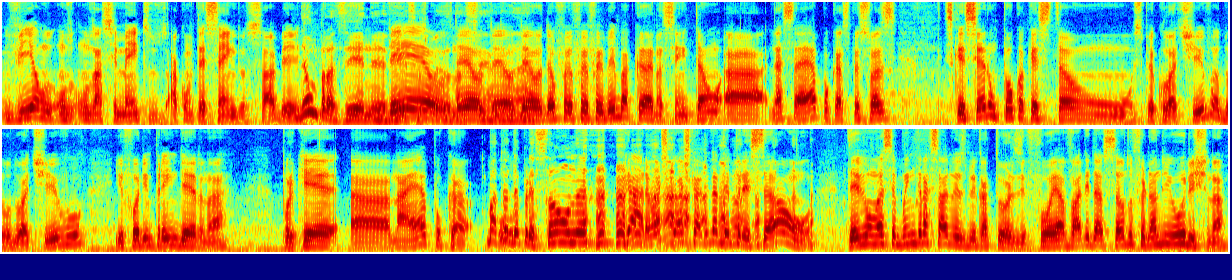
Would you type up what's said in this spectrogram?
via uns, uns nascimentos acontecendo, sabe? Deu um prazer, né? Deu, ver essas coisas deu, nascendo, deu, né? deu, deu. Foi, foi, foi bem bacana, assim. Então, ah, nessa época, as pessoas esqueceram um pouco a questão especulativa do, do ativo e foram empreender, né? Porque ah, na época. Bateu o- depressão, né? Cara, eu acho, que- eu acho que ali da depressão teve um lance bem engraçado em 2014. Foi a validação do Fernando Yurich, né?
